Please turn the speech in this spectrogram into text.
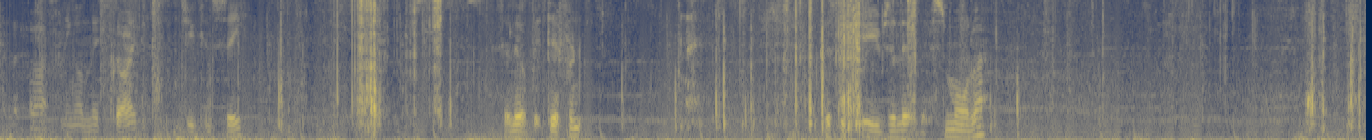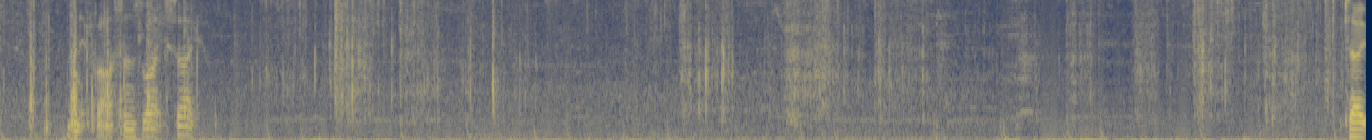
And the fastening on this side, as you can see, it's a little bit different because the tube's a little bit smaller. And it fastens like so. So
